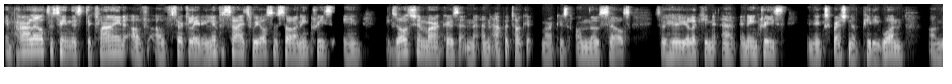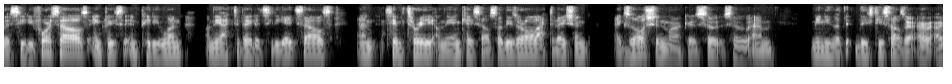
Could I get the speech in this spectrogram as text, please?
In parallel to seeing this decline of, of circulating lymphocytes, we also saw an increase in exhaustion markers and, and apoptotic markers on those cells. So here you're looking at an increase in the expression of PD1 on the CD4 cells, increase in PD1 on the activated CD8 cells, and TIM3 on the NK cells. So these are all activation exhaustion markers. So, so um, meaning that th- these T cells are, are, are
